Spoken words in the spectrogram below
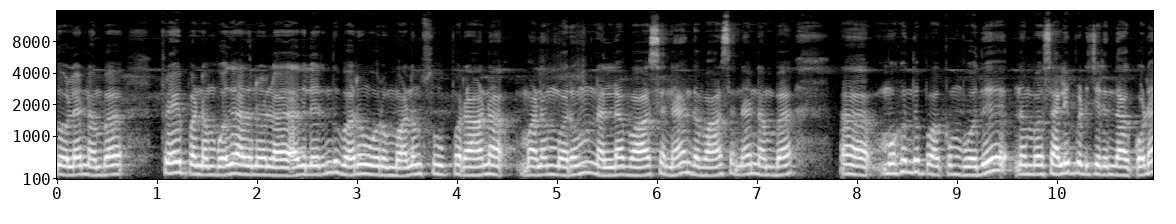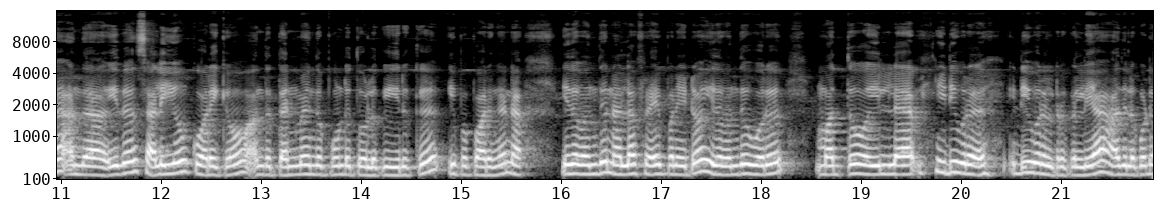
தோலை நம்ம ஃப்ரை பண்ணும்போது அதனால் அதிலிருந்து வரும் ஒரு மனம் சூப்பரான மனம் வரும். நல்ல வாசனை. அந்த வாசனை நம்ம முகந்து பார்க்கும்போது நம்ம சளி பிடிச்சிருந்தா கூட அந்த இதை சளியும் குறைக்கும். அந்த தன்மை இந்த பூண்டு தோலுக்கு இருக்குது இப்போ பாருங்கள் நான் இதை வந்து நல்லா ஃப்ரை பண்ணிட்டோம். இதை வந்து ஒரு மத்தோ இல்லை இடி உரல் இடி உரல் இருக்கு இல்லையா? அதில் கூட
